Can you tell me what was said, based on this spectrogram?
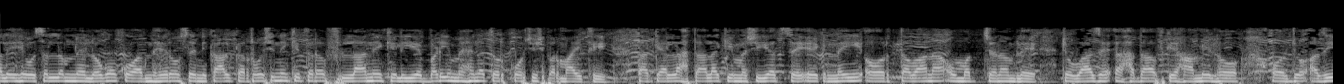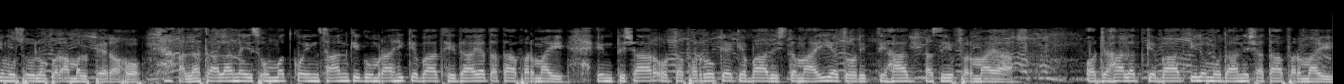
علیہ وسلم نے لوگوں کو اندھیروں سے نکال کر روشنی کی طرف لانے کے لیے بڑی محنت اور کوشش فرمائی تھی تاکہ اللہ تعالیٰ کی مشیت سے ایک نئی اور توانا امت جنم لے، جو واضح اہداف کے حامل ہو اور جو عظیم اصولوں پر عمل پیرا ہو۔ اللہ تعالیٰ نے اس امت کو انسان کی گمراہی کے بعد ہدایت عطا فرمائی، انتشار اور تفرقے کے بعد اجتماعیت اور اتحاد نصیب فرمایا۔ اور جہالت کے بعد علم و دانش عطا فرمائی۔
